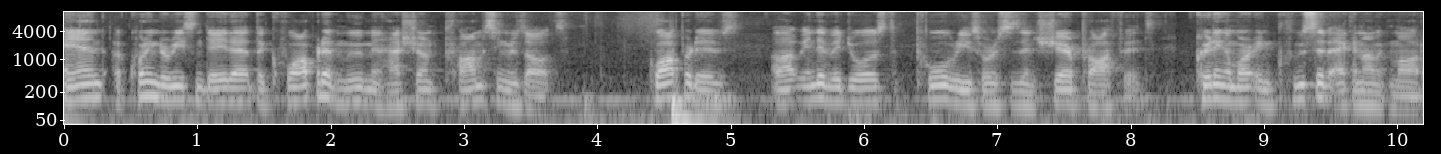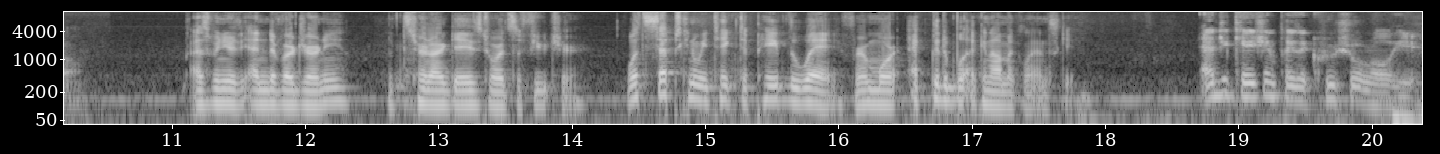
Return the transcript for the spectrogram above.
And according to recent data, the cooperative movement has shown promising results. Cooperatives allow individuals to pool resources and share profits, creating a more inclusive economic model. As we near the end of our journey, let's turn our gaze towards the future. What steps can we take to pave the way for a more equitable economic landscape? Education plays a crucial role here.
